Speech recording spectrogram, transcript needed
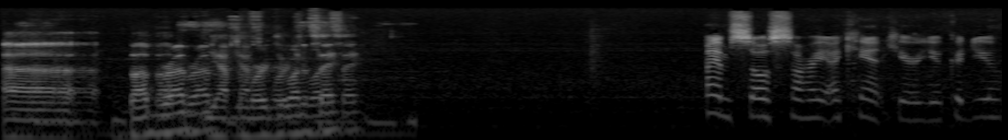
Uh, Bub Rub, you have some words you want to say? I am so sorry. I can't hear you. Could you?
